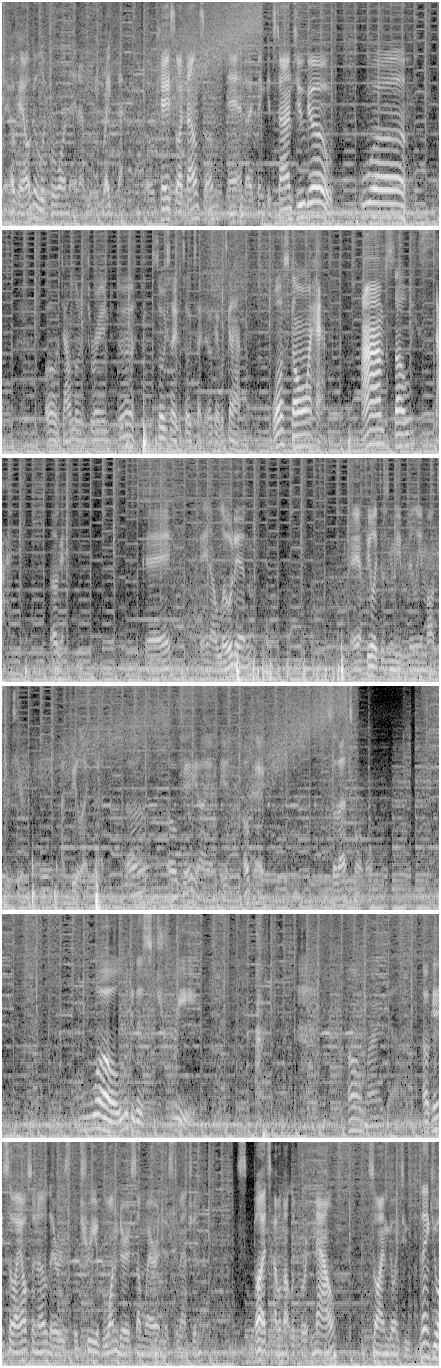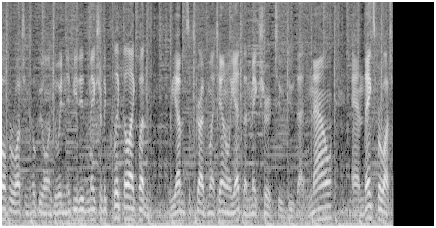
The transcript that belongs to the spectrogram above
Okay, okay, I'll go look for one and I will be right back. Okay, so I found some, and I think it's time to go. Whoa. Oh, downloading terrain. Ugh, so excited, so excited. Okay, what's gonna happen? What's gonna happen? I'm so excited. Okay. Okay. Okay, now load in. Okay, I feel like there's gonna be a million monsters here. Feel like that. Uh, okay, I am in. Okay. So that's normal. Whoa, look at this tree. oh my god. Okay, so I also know there is the Tree of Wonder somewhere in this dimension. But I will not look for it now. So I'm going to thank you all for watching. Hope you all enjoyed. And if you did, make sure to click the like button. If you haven't subscribed to my channel yet, then make sure to do that now. And thanks for watching.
